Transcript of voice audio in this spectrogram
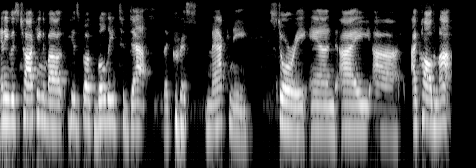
and he was talking about his book Bullied to Death, the Chris Mackney story, and I uh, I called him up.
